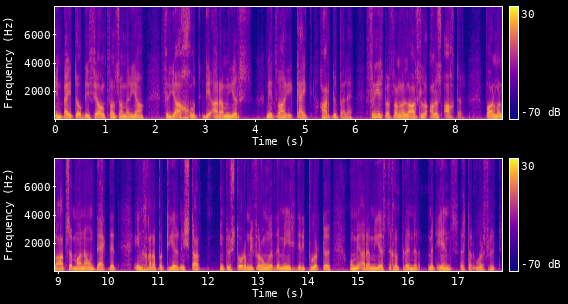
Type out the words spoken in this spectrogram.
en buite op die veld van Samaria verjag God die Arameërs. Net waar jy kyk hardloop hulle vreesbevange laat hulle alles agter. Paar malaatse manne ontdek dit en gaan rapporteer in die stad en toe storm die verhongerde mense deur die poorte om die Arameërs te gaan plunder. Met eens is daar oorvloed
